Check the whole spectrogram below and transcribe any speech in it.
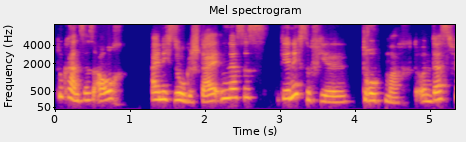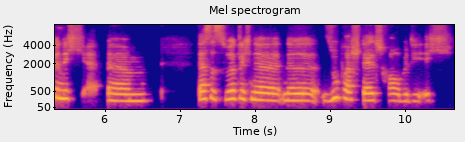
du kannst es auch eigentlich so gestalten, dass es dir nicht so viel Druck macht. Und das finde ich, ähm, das ist wirklich eine, eine super Stellschraube, die ich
